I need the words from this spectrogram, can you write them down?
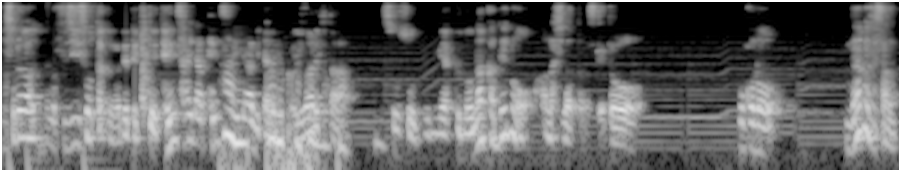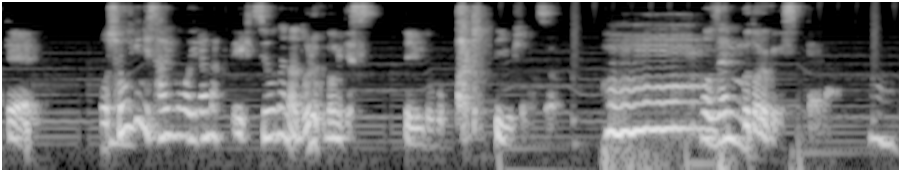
それは藤井聡太君が出てきて、天才だ、天才だ、みたいなことが言われてた、そうそう文脈の中での話だったんですけど、この長瀬さんって、もう将棋に才能はいらなくて必要なのは努力のみですっていうのをパキって言う人なんですよ。へもう全部努力です、みたいな。うん。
